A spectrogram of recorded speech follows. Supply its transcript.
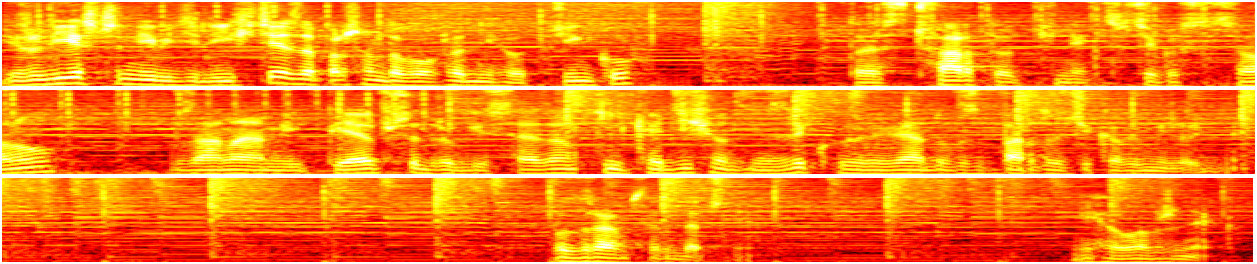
Jeżeli jeszcze nie widzieliście, zapraszam do poprzednich odcinków. To jest czwarty odcinek trzeciego sezonu. Za nami pierwszy, drugi sezon, kilkadziesiąt niezwykłych wywiadów z bardzo ciekawymi ludźmi. Pozdrawiam serdecznie. Michał Wawrzyniak.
